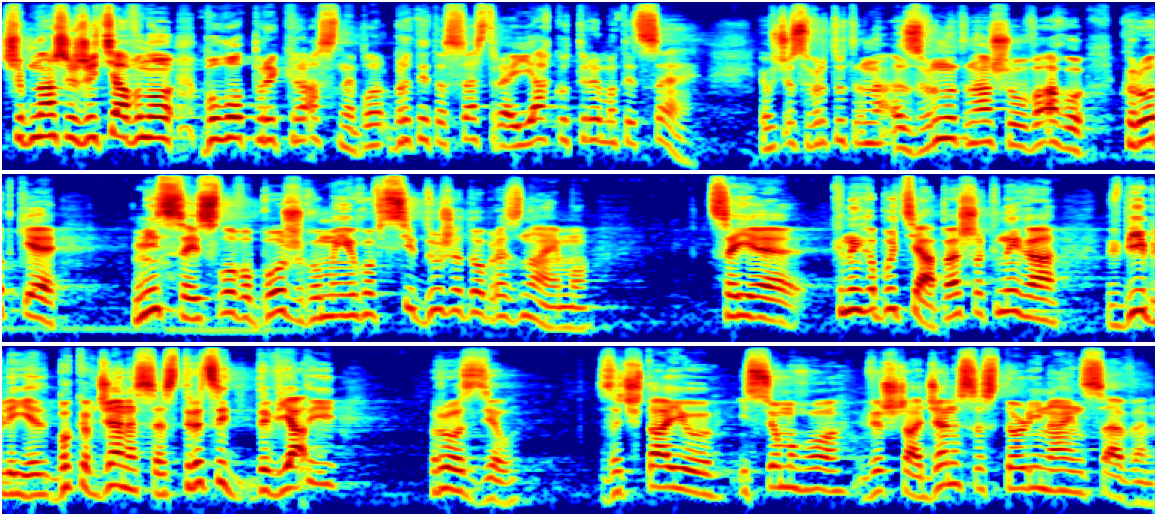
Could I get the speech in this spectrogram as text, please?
щоб наше життя воно було прекрасне, брати та сестри. А як отримати це? Я хочу звернути, звернути нашу увагу коротке місце і Слово Божого. Ми його всі дуже добре знаємо. Це є книга буття, перша книга в Біблії, Book of Genesis, 39 розділ. Зачитаю із сьомого вірша Genesis 39.7.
